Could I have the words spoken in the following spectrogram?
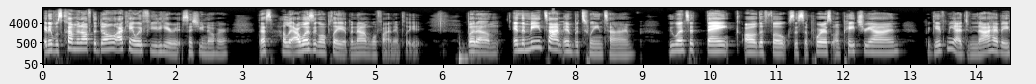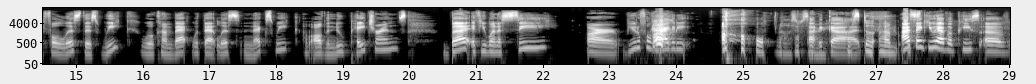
and it was coming off the dome, I can't wait for you to hear it since you know her. That's hilarious. I wasn't going to play it, but now I'm going to find it and play it. But um, in the meantime, in between time, we want to thank all the folks that support us on Patreon. Forgive me, I do not have a full list this week. We'll come back with that list next week of all the new patrons. But if you want to see our beautiful raggedy, oh, Oh, my. God. Still, um, I think you have a piece of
